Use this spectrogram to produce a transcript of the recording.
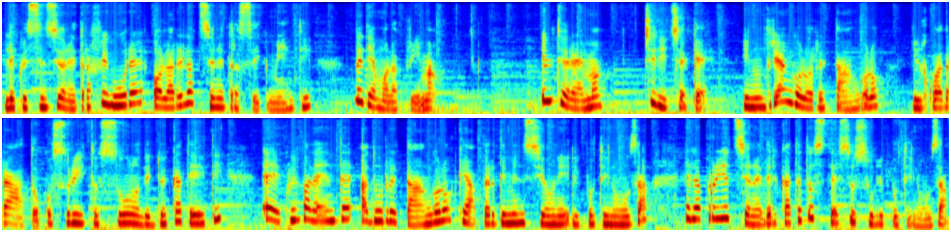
l'equistensione tra figure o la relazione tra segmenti. Vediamo la prima. Il teorema ci dice che in un triangolo rettangolo il quadrato costruito su uno dei due cateti è equivalente ad un rettangolo che ha per dimensioni l'ipotenusa e la proiezione del cateto stesso sull'ipotenusa.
